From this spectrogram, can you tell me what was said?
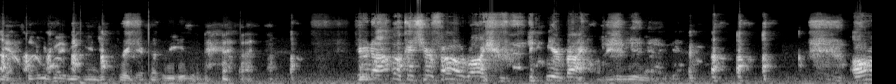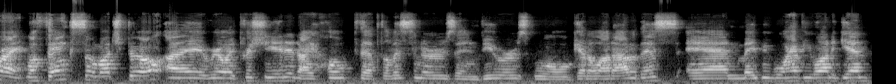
yes, I would probably be injured for a different reason. Do not look at your phone while you're riding your bike. All right. Well, thanks so much, Bill. I really appreciate it. I hope that the listeners and viewers will get a lot out of this, and maybe we'll have you on again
